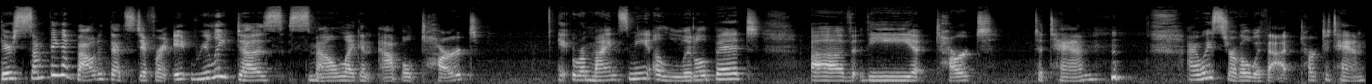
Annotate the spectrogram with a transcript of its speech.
there's something about it that's different. It really does smell like an apple tart. It reminds me a little bit of the Tarte Titan. I always struggle with that, Tarte Titan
